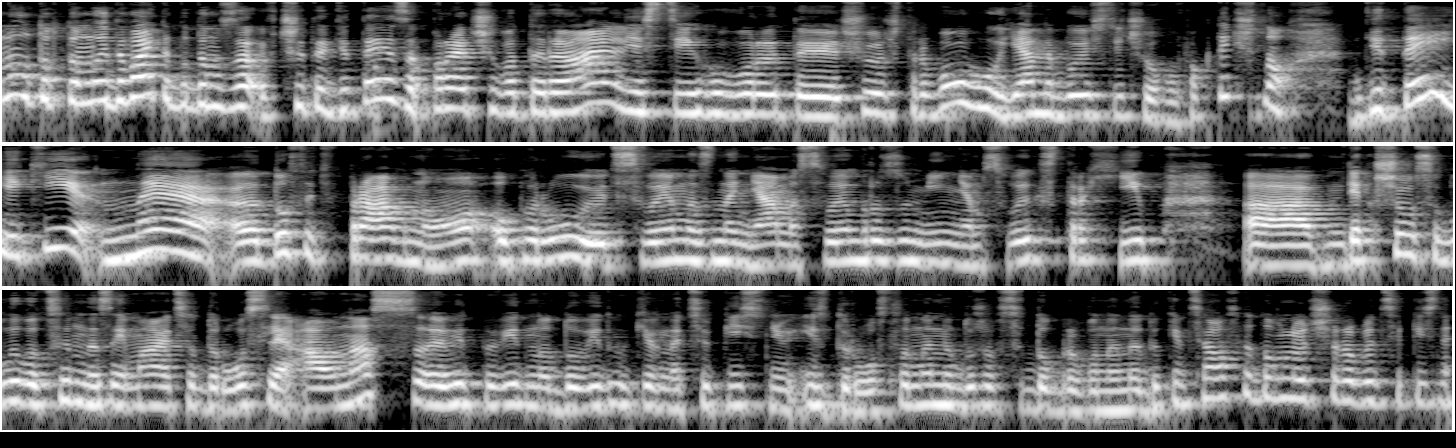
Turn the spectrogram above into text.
Ну, тобто, ми давайте будемо вчити дітей заперечувати реальність і говорити, чуєш тривогу, я не боюсь нічого. Фактично, дітей, які не е, досить вправно оперують своїми знаннями, своїм розумінням, своїх страхів, якщо особливо цим не займаються дорослі. А у нас е, відповідно до відгуків на цю пісню і з дорослими не дуже все добре. Вони не до кінця усвідомлюють, що робить ця пісня.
